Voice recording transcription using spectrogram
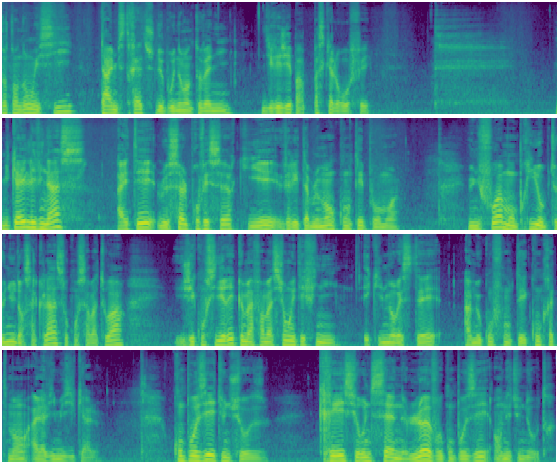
Nous entendons ici Time Stretch de Bruno Mantovani, dirigé par Pascal Roffet. Michael Levinas a été le seul professeur qui ait véritablement compté pour moi. Une fois mon prix obtenu dans sa classe au conservatoire, j'ai considéré que ma formation était finie et qu'il me restait à me confronter concrètement à la vie musicale. Composer est une chose, créer sur une scène l'œuvre composée en est une autre.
